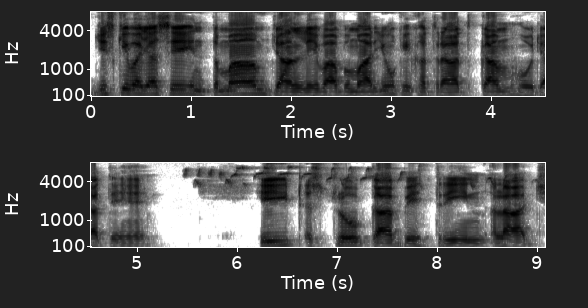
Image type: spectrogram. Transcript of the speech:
जिसकी वजह से इन तमाम जानलेवा बीमारियों के ख़तरात कम हो जाते हैं। हीट स्ट्रोक का बेहतरीन इलाज।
